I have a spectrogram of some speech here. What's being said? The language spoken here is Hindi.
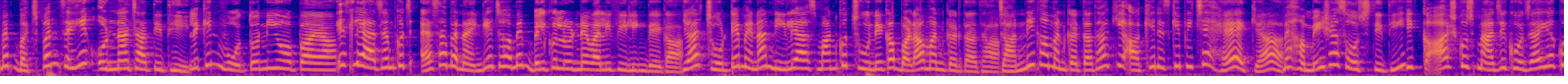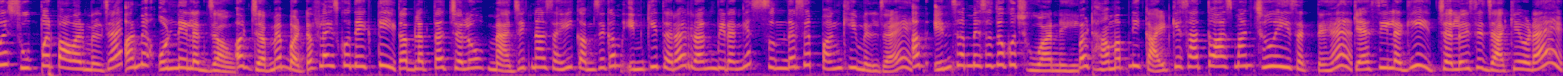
मैं बचपन से ही उड़ना चाहती थी। लेकिन वो तो नहीं हो पाया। इसलिए आज हम कुछ ऐसा बनाएँगे जो हमें बिल्कुल उड़ने वाली फीलिंग देगा। यार, छोटे में ना नीले आसमान को छूने का बड़ा मन करता था। जानने का मन करता था कि आखिर इसके पीछे है क्या? मैं हमेशा सोचती थी कि काश कुछ मैजिक हो जाए या कोई सुपर पावर मिल जाए और मैं उड़ने लग जाऊँ। और जब मैं बटरफ्लाईज को देखती, तब लगता, चलो मैजिक ना सही, कम से कम इनकी तरह रंग बिरंगे सुंदर से पंख ही मिल जाए। अब इन सब में से तो कुछ हुआ नहीं बट हम अपनी काइट के साथ तो आसमान छू ही सकते हैं। कैसी लगी? चलो इसे जाके उड़ाए।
